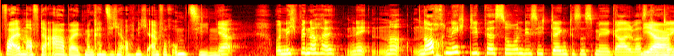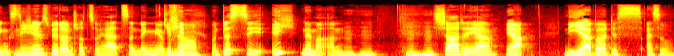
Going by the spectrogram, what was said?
vor allem auf der Arbeit, man kann sich ja auch nicht einfach umziehen. Ja. Und ich bin auch halt ne, no, noch nicht die Person, die sich denkt, es ist mir egal, was Ja, du denkst. nee. Ich nehme es mir dann schon zu Herzen und denke mir, okay, Genau. und das ziehe ich nicht mehr an. Mhm. Schade, ja. Ja. Nee, aber das, also,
